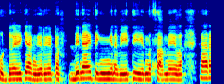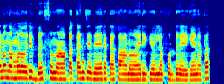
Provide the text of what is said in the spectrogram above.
ഫുഡ് കഴിക്കാൻ കയറി കേട്ടോ. ഫുഡിനായിട്ട് ഇങ്ങനെ വെയിറ്റ് ചെയ്യുന്ന സമയമാണ് കാരണം നമ്മളൊരു ബസ് നാൽപ്പത്തഞ്ച് പേരൊക്കെ കാണുമായിരിക്കുമല്ലോ ഫുഡ് കഴിക്കാൻ. അപ്പം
